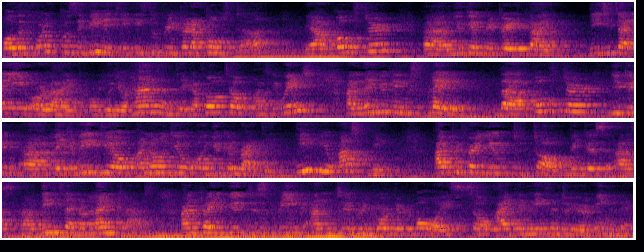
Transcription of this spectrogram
Or the fourth possibility is to prepare a poster. Yeah, poster. Uh, you can prepare it like digitally or like or with your hands and take a photo as you wish and then you can explain the poster, you can uh, make a video, an audio, or you can write it. If you ask me, I prefer you to talk because as uh, this is an online class, I'm trying you to speak and to record your voice so I can listen to your English.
